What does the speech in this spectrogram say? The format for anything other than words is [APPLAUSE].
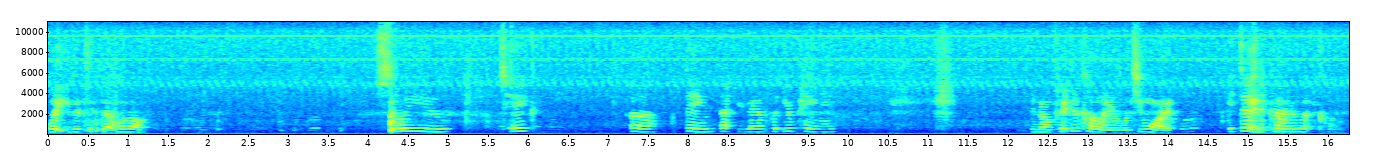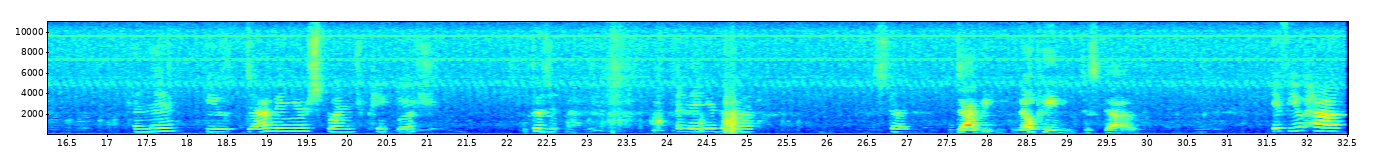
Wait, you didn't take that one off. So you take a thing that you're gonna put your paint in. You know, pick a what you want. It doesn't matter what color. And then you dab in your sponge paintbrush. It doesn't matter. And then you're gonna start. Dabbing. No painting, just dab. If you have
